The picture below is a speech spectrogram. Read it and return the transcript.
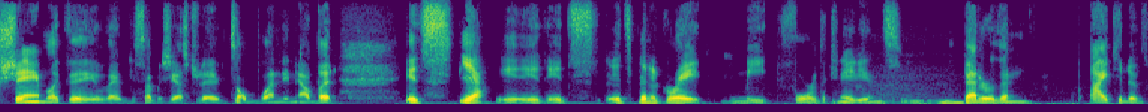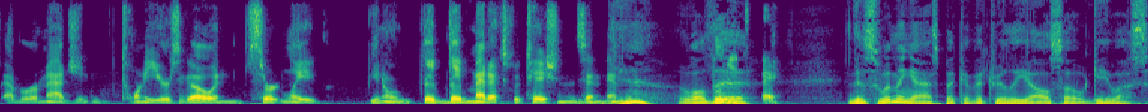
shame. Like the like I said was yesterday, it's all blending now, but it's yeah, it, it's it's been a great meet for the Canadians, better than I could have ever imagined 20 years ago, and certainly, you know, they've, they've met expectations. And, and yeah, well, the the swimming aspect of it really also gave us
